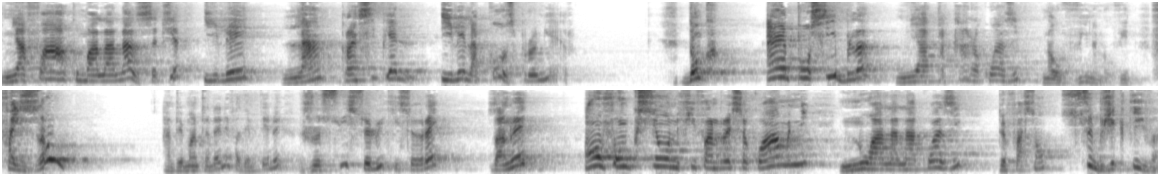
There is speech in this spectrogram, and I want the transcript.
ny hafahako mahalala azy satria il est l'un principiel, il est la cause première. Donc impossible ny hahatakarako azy na oviana na oviana. Fa izao Andriamanitra indray nefa dia miteny hoe je suis celui qui serai, izany hoe en fonction ny fifandraisako aminy no ahalalako azy de façon subjective.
